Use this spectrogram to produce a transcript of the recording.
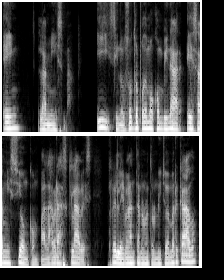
en la misma. Y si nosotros podemos combinar esa misión con palabras claves relevantes a nuestro nicho de mercado,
